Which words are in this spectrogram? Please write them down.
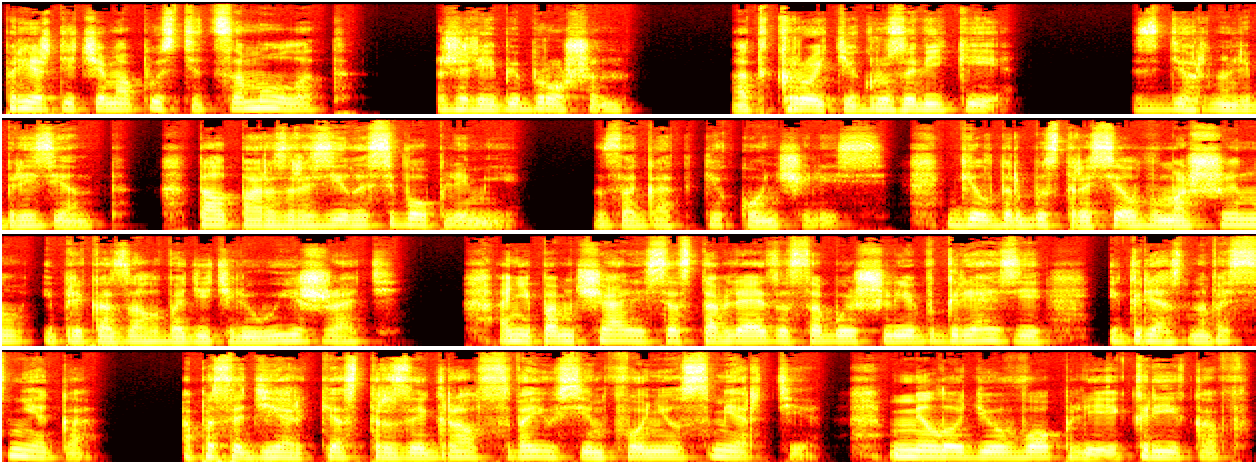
прежде чем опустится молот. Жребий брошен. «Откройте грузовики!» Сдернули брезент. Толпа разразилась воплями. Загадки кончились. Гилдер быстро сел в машину и приказал водителю уезжать. Они помчались, оставляя за собой шлейф грязи и грязного снега. А позади оркестр заиграл свою симфонию смерти, мелодию воплей и криков,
